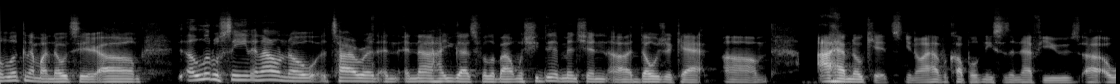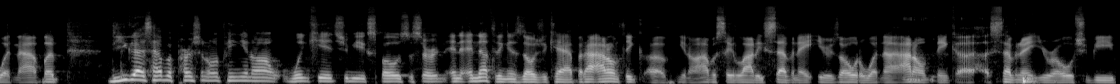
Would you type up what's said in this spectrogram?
I'm looking at my notes here. Um, a little scene, and I don't know, Tyra, and and now how you guys feel about when she did mention uh, Doja Cat. Um, I have no kids, you know, I have a couple of nieces and nephews uh, or whatnot, but. Do you guys have a personal opinion on when kids should be exposed to certain and, and nothing against Doja Cat, but I, I don't think uh, you know, I would say Lottie's seven, eight years old or whatnot. I don't think a, a seven, eight year old should be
